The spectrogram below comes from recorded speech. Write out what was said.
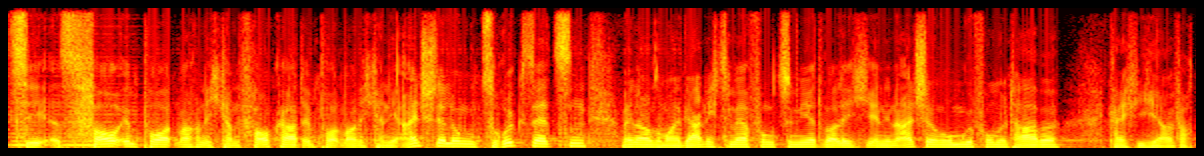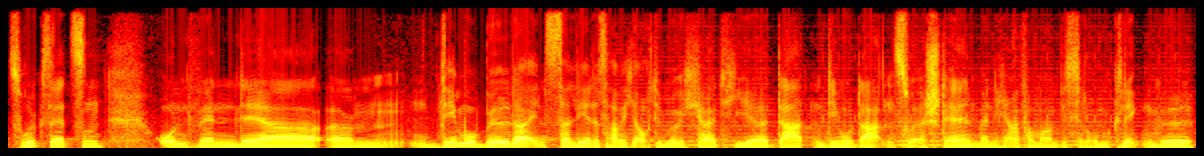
CSV-Import machen, ich kann VCard-Import machen, ich kann die Einstellungen zurücksetzen. Wenn also mal gar nichts mehr funktioniert, weil ich in den Einstellungen rumgefummelt habe, kann ich die hier einfach zurücksetzen. Und wenn der ähm, Demo-Builder installiert ist, habe ich auch die Möglichkeit, hier Daten, Demo-Daten zu erstellen, wenn ich einfach mal ein bisschen rumklicken will.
